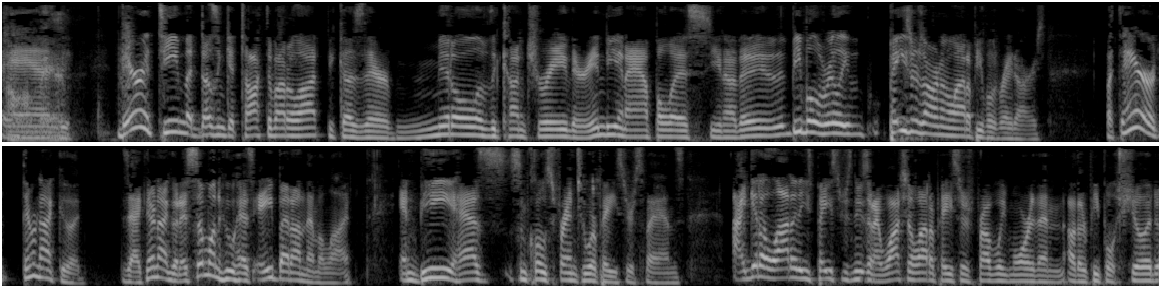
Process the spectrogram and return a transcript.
Oh, And man. they're a team that doesn't get talked about a lot because they're middle of the country. They're Indianapolis. You know, they people really Pacers aren't on a lot of people's radars, but they're they're not good. Zach, they're not good. As someone who has a bet on them a lot, and B has some close friends who are Pacers fans, I get a lot of these Pacers news, and I watch a lot of Pacers probably more than other people should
